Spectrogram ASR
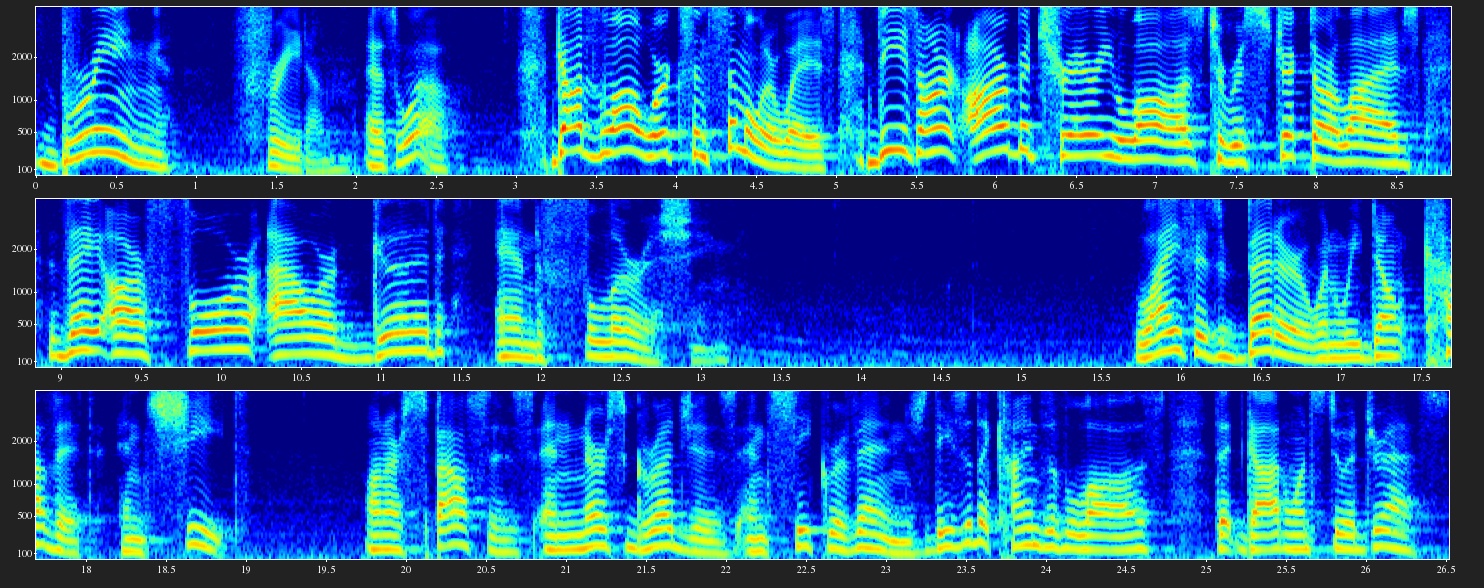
bring freedom as well. God's law works in similar ways. These aren't arbitrary laws to restrict our lives, they are for our good and flourishing. Life is better when we don't covet and cheat on our spouses and nurse grudges and seek revenge. These are the kinds of laws that God wants to address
